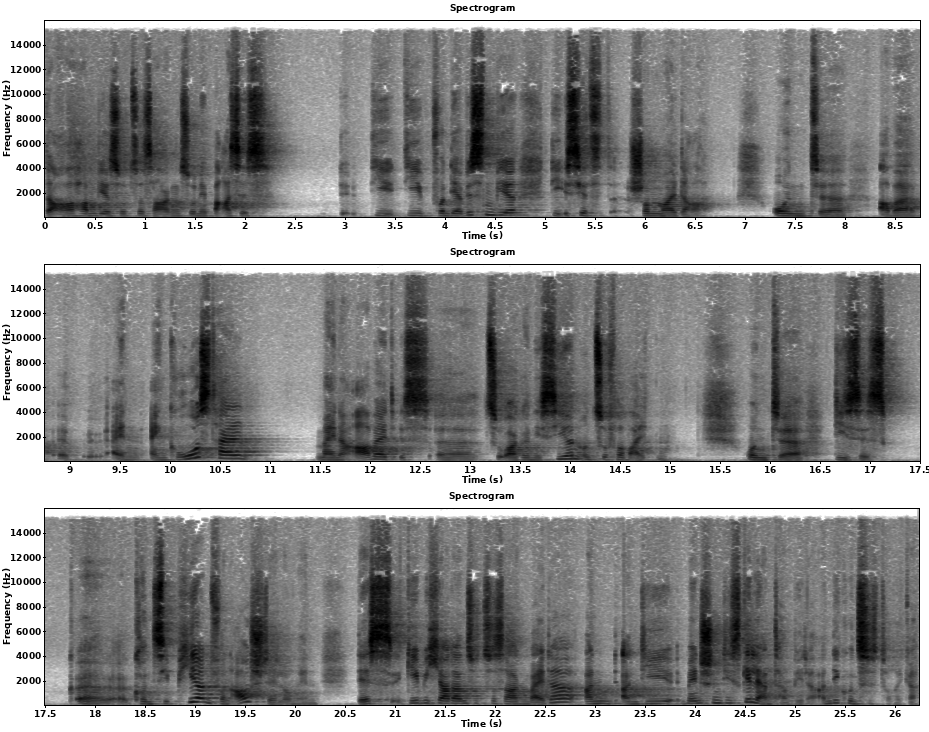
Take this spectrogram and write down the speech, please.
da haben wir sozusagen so eine Basis, die, die, von der wissen wir, die ist jetzt schon mal da. Und, äh, aber äh, ein, ein Großteil meiner Arbeit ist äh, zu organisieren und zu verwalten. Und äh, dieses äh, Konzipieren von Ausstellungen, das gebe ich ja dann sozusagen weiter an, an die Menschen, die es gelernt haben wieder, an die Kunsthistoriker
